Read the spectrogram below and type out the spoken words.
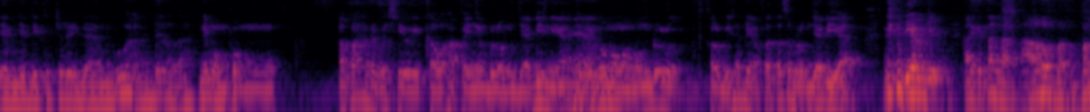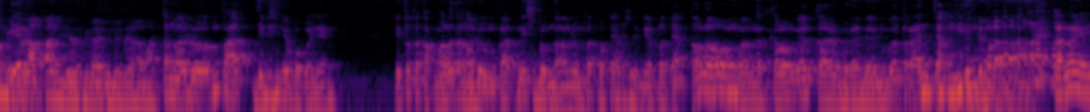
yang jadi kecurigaan gua adalah ini mumpung apa revisi KUHP-nya belum jadi nih ya. Jadi gua mau ngomong dulu. Kalau bisa diupload sebelum jadi ya. Biar bi- kayak kita nggak tahu bang bang itu kapan segala juga segala macam tanggal 24 jadinya pokoknya. Itu ketok palu tanggal 24 nih sebelum tanggal 24 pokoknya harus diupload ya. Tolong banget kalau enggak keberadaan gua terancam. Karena yang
